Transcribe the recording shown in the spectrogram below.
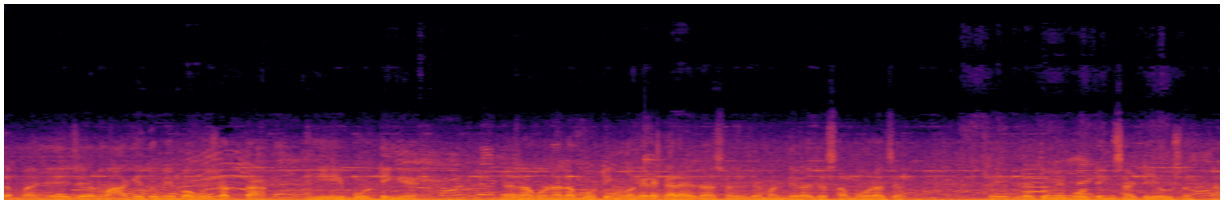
तर मग हे जे मागे तुम्ही बघू शकता ही बोटिंग आहे. ज्याला कोणाला बोटिंग वगैरे करायचं असेल ते मंदिराच्या समोरच आहे. तर इकडे तुम्ही बोटिंगसाठी येऊ शकता.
